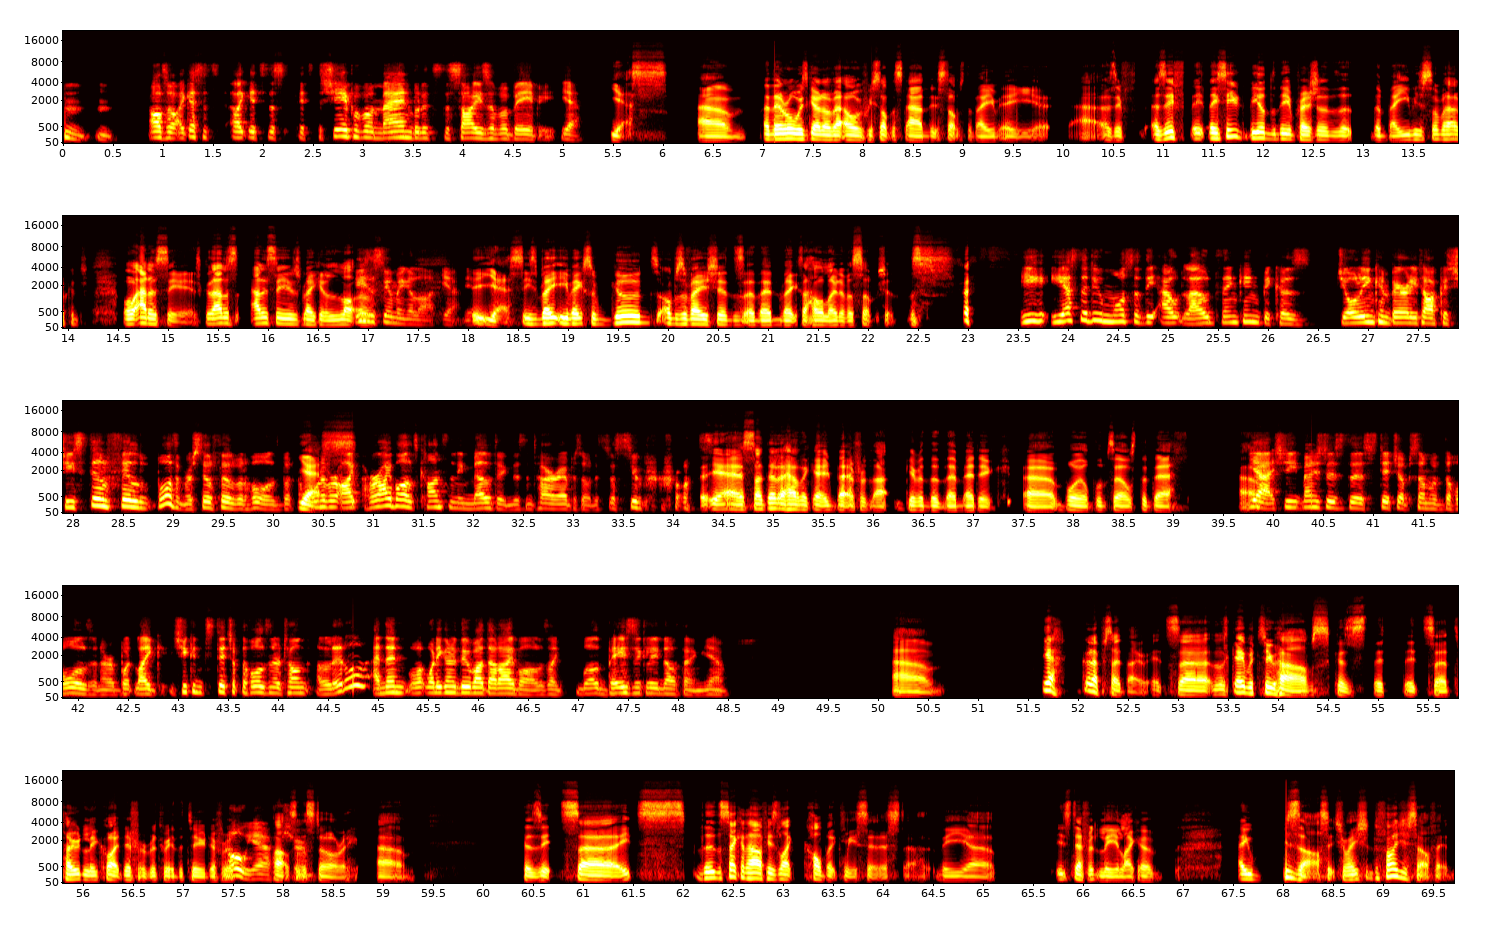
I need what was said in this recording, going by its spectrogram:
Hmm, hmm. Also, I guess it's like it's the it's the shape of a man, but it's the size of a baby. Yeah. Yes. Um, and they're always going on about, oh, if we stop the stand, it stops the baby, uh, as if as if they, they seem to be under the impression that the baby somehow, could, or Anasui is, because Anasui is making a lot He's of. assuming a lot. Yeah, yeah. Yes, he's ma- he makes some good observations and then makes a whole load of assumptions. He he has to do most of the out loud thinking because Jolyne can barely talk because she's still filled. Both of them are still filled with holes, but one of her Yes. eye, her eyeballs constantly melting this entire episode. It's just super gross. yes, I don't know how they're getting better from that, given that their medic uh, boiled themselves to death. Um, Yeah, she manages to stitch up some of the holes in her, but like she can stitch up the holes in her tongue a little, and then what, what are you going to do about that eyeball? It's like, well, basically nothing. Yeah. Um, yeah, good episode though. It's uh, this game with two halves because it, it's uh, totally quite different between the two different Oh yeah, parts sure. of the story. Um, because it's uh, it's the, the second half is like comically sinister. The uh, it's definitely like a a bizarre situation to find yourself in.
